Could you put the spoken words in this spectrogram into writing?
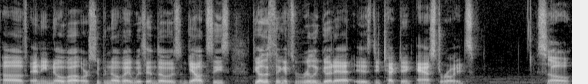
of any nova or supernova within those galaxies. The other thing it's really good at is detecting asteroids. So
